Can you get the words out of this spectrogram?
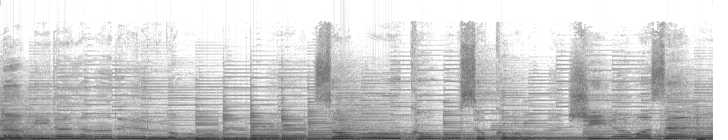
涙が出るのそこそこ幸せ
